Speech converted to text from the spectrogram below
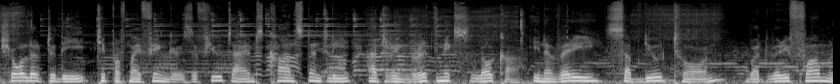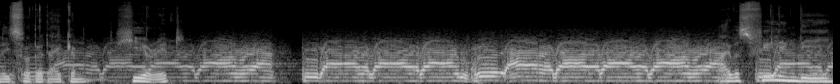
shoulder to the tip of my fingers a few times, constantly uttering rhythmic sloka in a very subdued tone, but very firmly so that I can hear it. I was feeling the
